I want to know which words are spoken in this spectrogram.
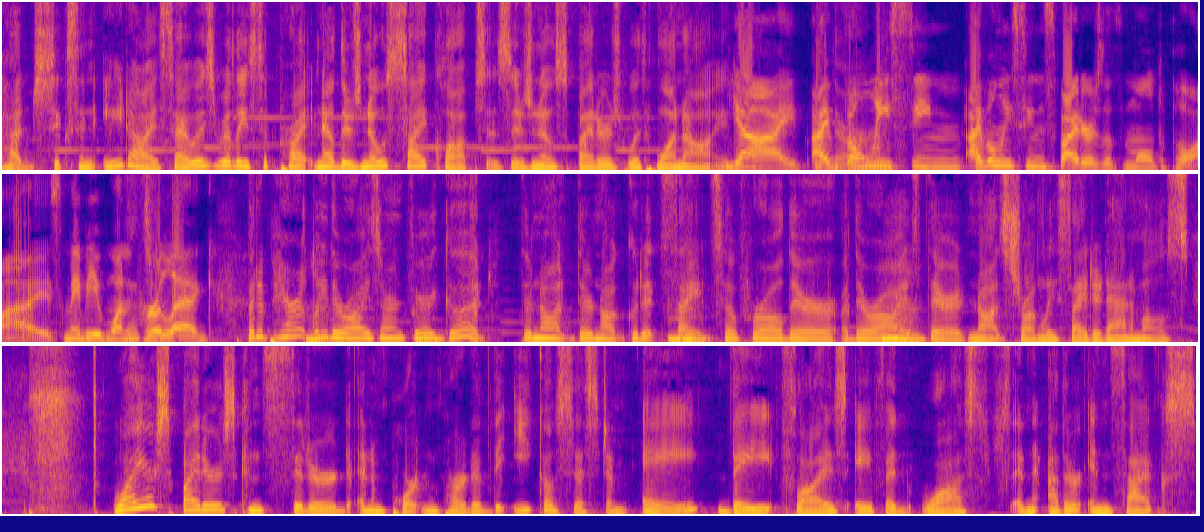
had six and eight eyes. So I was really surprised. Now there's no cyclopses. There's no spiders with one eye. Yeah, I, I've there are only seen I've only seen spiders with multiple eyes, maybe one That's per right. leg. But apparently their eyes aren't very mm. good. They're not they're not good at sight. Mm. So for all their their mm. eyes, they're not strongly sighted animals. Why are spiders considered an important part of the ecosystem? A, they eat flies, aphid, wasps, and other insects.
